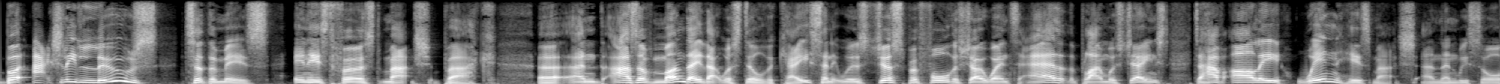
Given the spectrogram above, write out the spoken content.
but actually lose to The Miz in his first match back. Uh, and as of Monday, that was still the case. And it was just before the show went to air that the plan was changed to have Ali win his match. And then we saw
